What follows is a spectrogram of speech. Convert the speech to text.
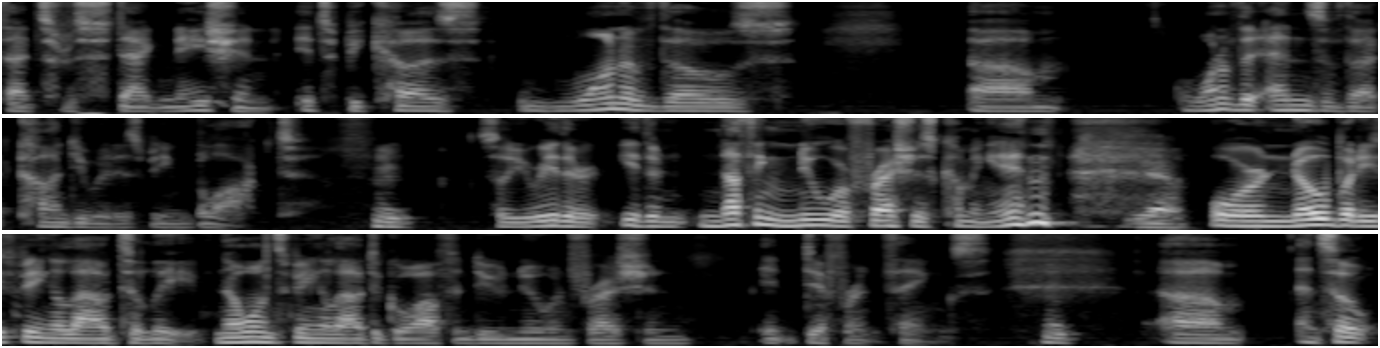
that sort of stagnation it's because one of those um, one of the ends of that conduit is being blocked Hmm. so you're either either nothing new or fresh is coming in Yeah. or nobody's being allowed to leave. No one's being allowed to go off and do new and fresh and different things. Hmm. Um, and so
